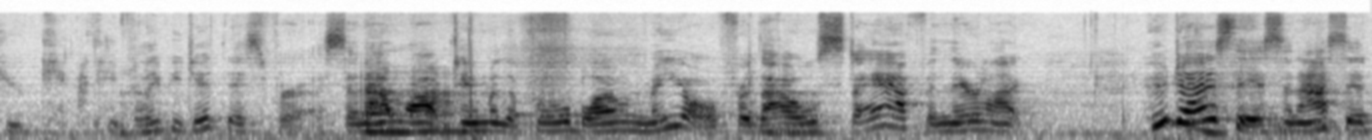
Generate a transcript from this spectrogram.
"You, can't, I can't believe you did this for us." And I uh-huh. walked in with a full blown meal for the whole mm-hmm. staff, and they're like. Who does this? And I said,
